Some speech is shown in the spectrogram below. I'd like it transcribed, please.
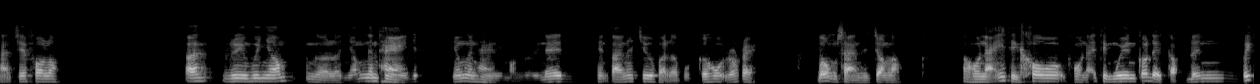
hạn chế follow. À, riêng với nhóm người là nhóm ngân hàng chứ nhóm ngân hàng thì mọi người nên hiện tại nó chưa phải là một cơ hội rõ ràng. Bất động sản thì chọn lọc hồi nãy thì khô hồi nãy thì nguyên có đề cập đến VIX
